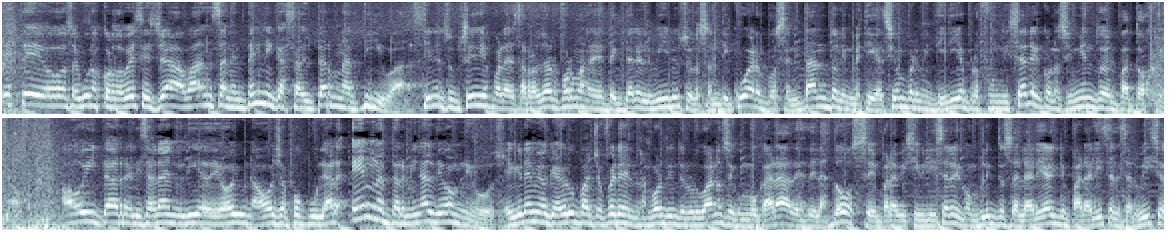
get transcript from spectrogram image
Testeos, algunos cordobeses ya avanzan en técnicas alternativas. Tienen subsidios para desarrollar formas de detectar el virus o los anticuerpos, en tanto la investigación permitiría profundizar el conocimiento del patógeno. AOITA realizará en el día de hoy una olla popular en la terminal de ómnibus. El gremio que agrupa choferes del transporte interurbano se convocará desde las 12 para visibilizar el conflicto salarial que paraliza el servicio.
